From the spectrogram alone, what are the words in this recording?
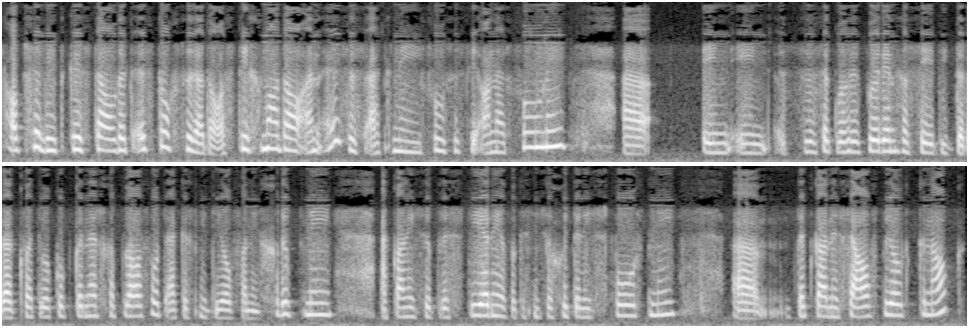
Absoluut, gestel dit is tog sodat daar stigma daarin is as ek nie voel soos die ander voel nie. Uh en en soos ek voorheen gesê het, die druk wat ook op kinders geplaas word, ek is nie deel van die groep nie. Ek kan nie so presteer nie of ek is nie so goed in die sport nie. Ehm uh, dit kan 'n selfbeeld knak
